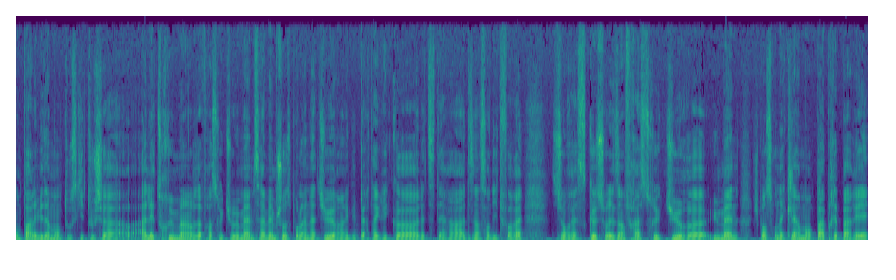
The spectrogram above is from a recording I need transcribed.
On parle évidemment de tout ce qui touche à, l'être humain, aux infrastructures humaines. C'est la même chose pour la nature, hein, avec des pertes agricoles, etc., des incendies de forêt. Si on reste que sur les infrastructures euh, humaines, je pense qu'on n'est clairement pas préparé,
